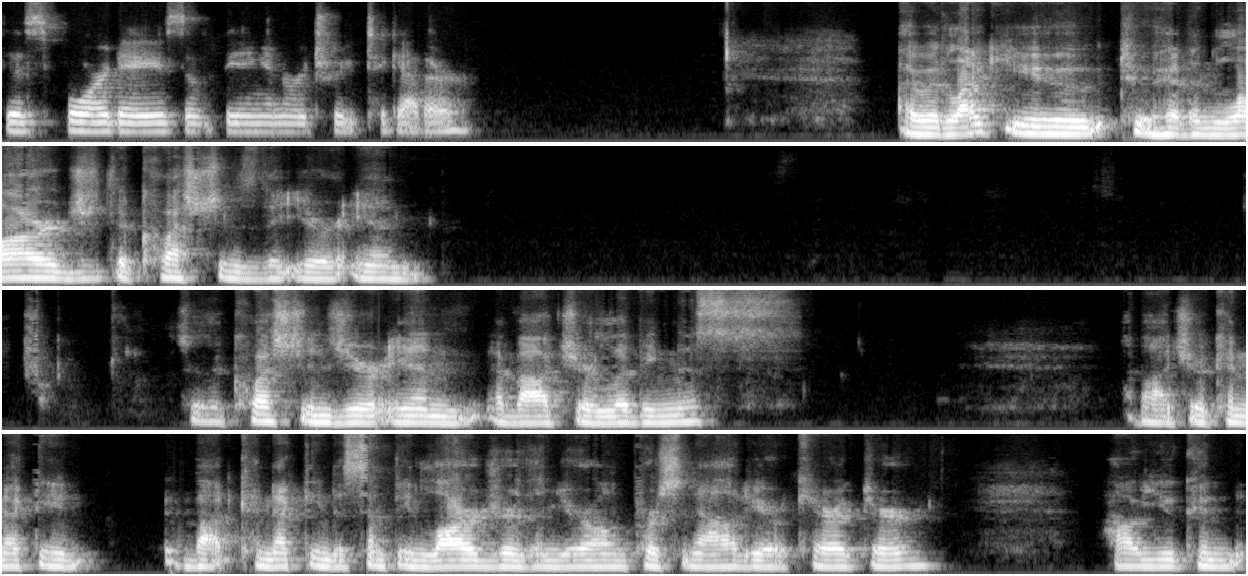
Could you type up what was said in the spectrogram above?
this four days of being in retreat together? I would like you to have enlarged the questions that you're in. So the questions you're in about your livingness, about your connecting, about connecting to something larger than your own personality or character, how you can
